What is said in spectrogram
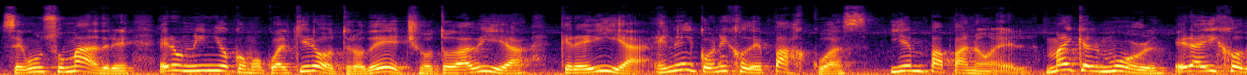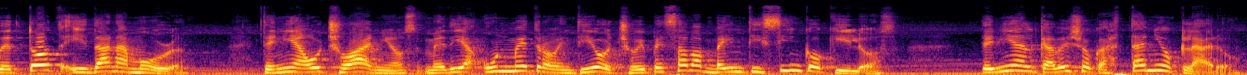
Según su madre, era un niño como cualquier otro. De hecho, todavía creía en el conejo de Pascuas y en Papá Noel. Michael Moore era hijo de Todd y Dana Moore. Tenía 8 años, medía 1,28 m y pesaba 25 kilos. Tenía el cabello castaño claro.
